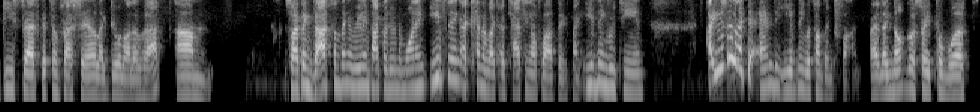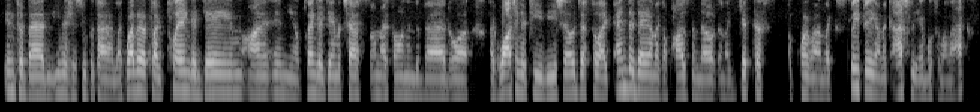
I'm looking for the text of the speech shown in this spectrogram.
de-stress, get some fresh air, like do a lot of that. Um, so I think that's something I really impactful do in the morning. Evening, I kind of like I'm catching up a lot of things. My evening routine, I usually like to end the evening with something fun, right? Like don't go straight from work into bed, and even if you're super tired. Like whether it's like playing a game on, in you know, playing a game of chess on my phone in the bed, or like watching a TV show, just to like end the day on like a positive note and like get to a point where I'm like sleeping and like actually able to relax.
